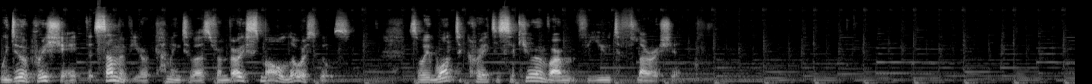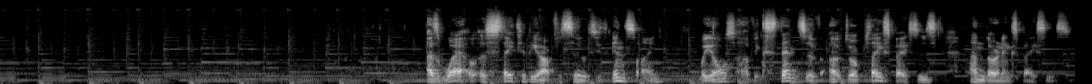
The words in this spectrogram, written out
We do appreciate that some of you are coming to us from very small lower schools, so we want to create a secure environment for you to flourish in. As well as state-of-the-art facilities inside, we also have extensive outdoor play spaces and learning spaces.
